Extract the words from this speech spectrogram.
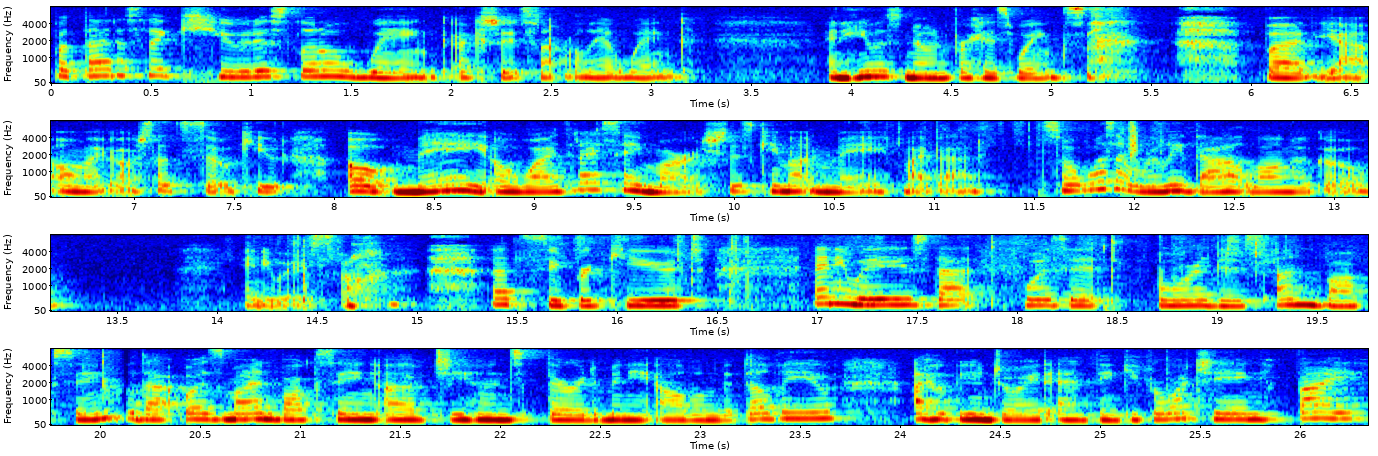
But that is the cutest little wink. Actually, it's not really a wink. And he was known for his winks. but yeah, oh my gosh, that's so cute. Oh, May. Oh, why did I say March? This came out in May, my bad. So it wasn't really that long ago. Anyways, so that's super cute. Anyways, that was it for this unboxing. That was my unboxing of Jihoon's third mini album, The W. I hope you enjoyed and thank you for watching. Bye!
